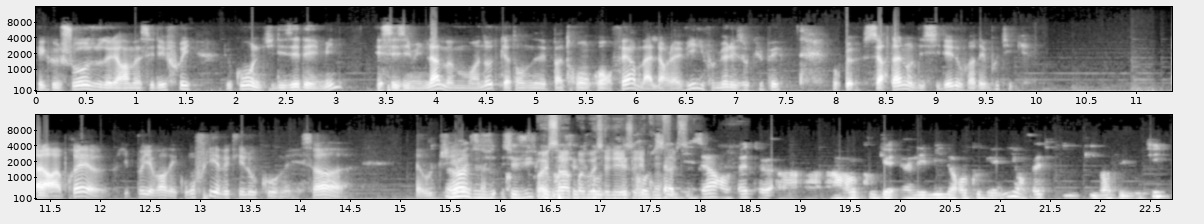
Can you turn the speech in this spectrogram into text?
quelque chose ou d'aller ramasser des fruits. Du coup, on utilisait des mines. Et ces mines-là, même ou un autre, on n'est pas trop en quoi en faire, bah, dans la ville, il faut mieux les occuper. Donc, euh, certaines ont décidé d'ouvrir des boutiques. Alors après, euh, il peut y avoir des conflits avec les locaux, mais ça, euh, c'est à vous de gérer Non, ça. c'est c'est juste Ouais, que ça, moi, je après, trouve, c'est des- je c'est des trouve ça conflits. bizarre en fait, euh, un, un, un, Rokuga- un émine Rokugani en fait qui, qui vend une boutique.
